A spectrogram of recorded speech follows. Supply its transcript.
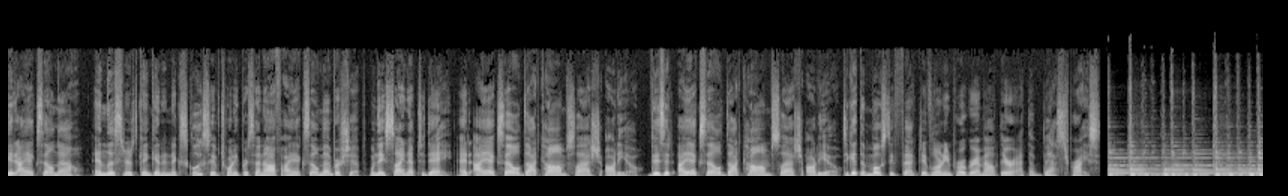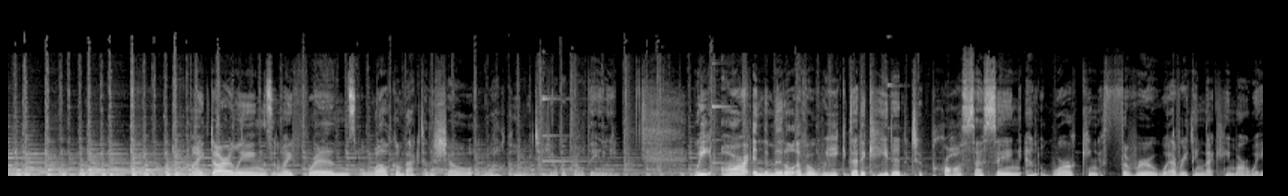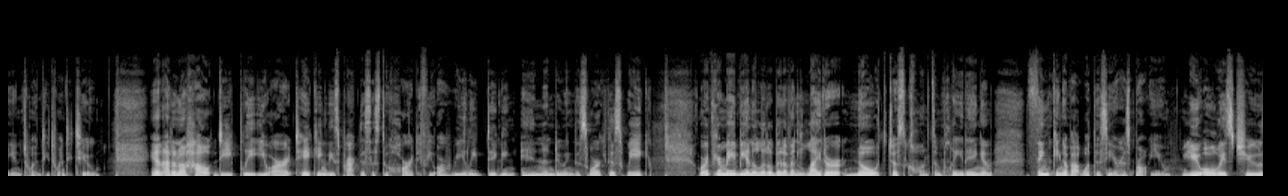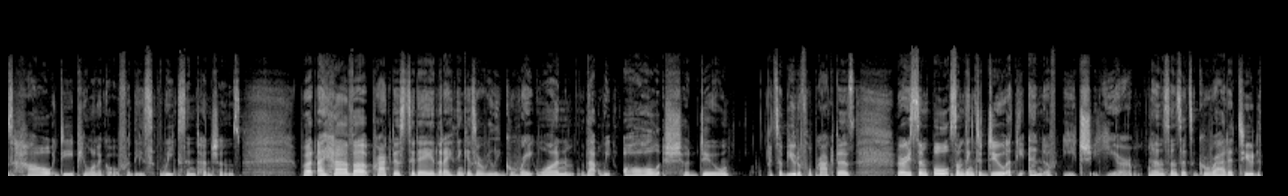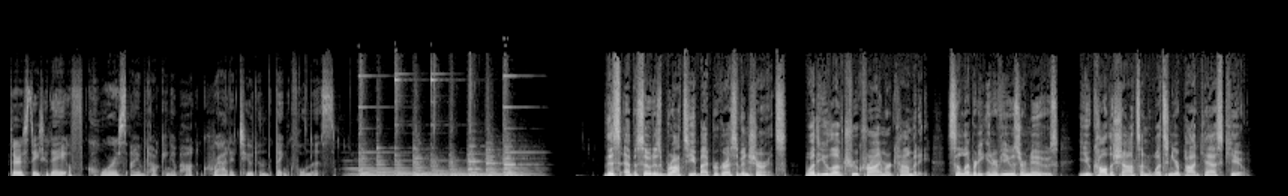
Get IXL now. And listeners can get an exclusive 20% off IXL membership when they sign up today at IXL.com/audio. Visit IXL.com/audio to get the most effective learning program out there at the best price. My darlings, my friends, welcome back to the show. Welcome to Yoga Girl Daily. We are in the middle of a week dedicated to processing and working through everything that came our way in 2022. And I don't know how deeply you are taking these practices to heart, if you are really digging in and doing this work this week, or if you're maybe in a little bit of a lighter note, just contemplating and thinking about what this year has brought you. You always choose how deep you want to go for these week's intentions. But I have a practice today that I think is a really great one that we all should do. It's a beautiful practice, very simple, something to do at the end of each year. And since it's Gratitude Thursday today, of course, I am talking about gratitude and thankfulness. This episode is brought to you by Progressive Insurance. Whether you love true crime or comedy, celebrity interviews or news, you call the shots on what's in your podcast queue.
